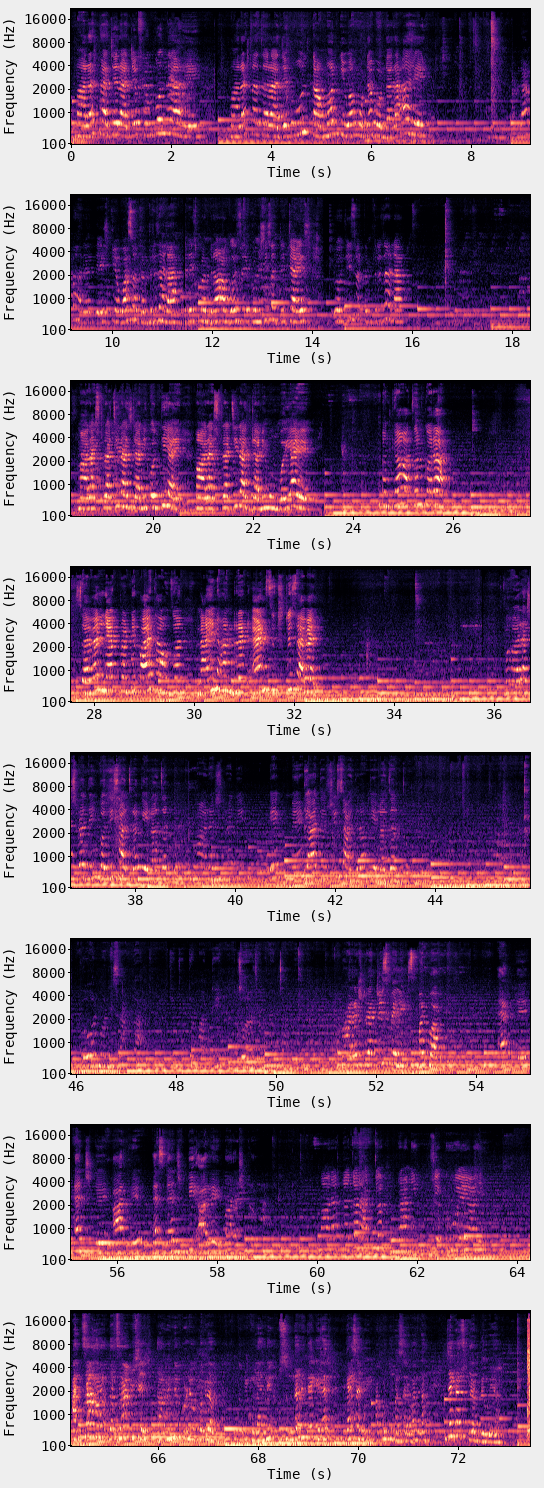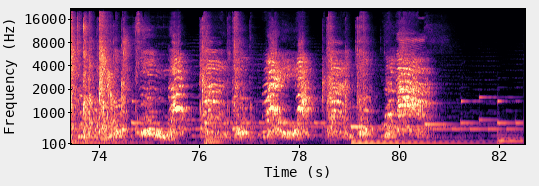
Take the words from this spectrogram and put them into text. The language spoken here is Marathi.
महाराष्ट्राचे राज्य फूल कोणते आहे? महाराष्ट्राचा राज्य फूल तामण किंवा मोठा बोंडारा आहे. आपला भारत देश केव्हा स्वतंत्र झाला? देश पंधरा ऑगस्ट एकोणीसशे सत्तेचाळीस रोजी स्वतंत्र झाला. महाराष्ट्राची राजधानी कोणती आहे? महाराष्ट्राची राजधानी मुंबई आहे.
